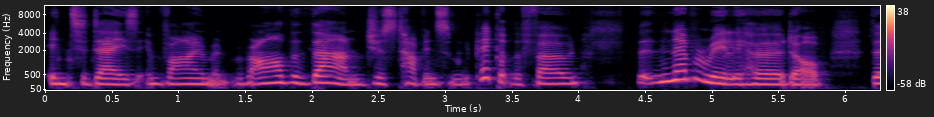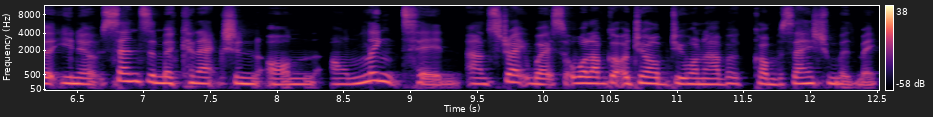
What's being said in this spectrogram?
in today's environment rather than just having somebody pick up the phone that they never really heard of that you know sends them a connection on on linkedin and straight away it's well i've got a job. Do you want to have a conversation with me?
